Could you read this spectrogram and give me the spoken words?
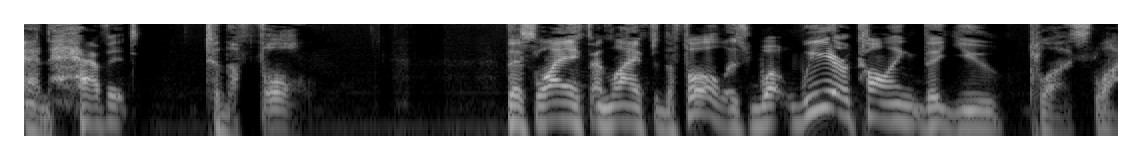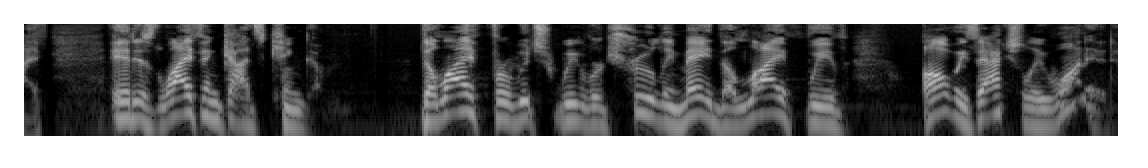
and have it to the full. This life and life to the full is what we are calling the U plus life. It is life in God's kingdom, the life for which we were truly made, the life we've always actually wanted.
